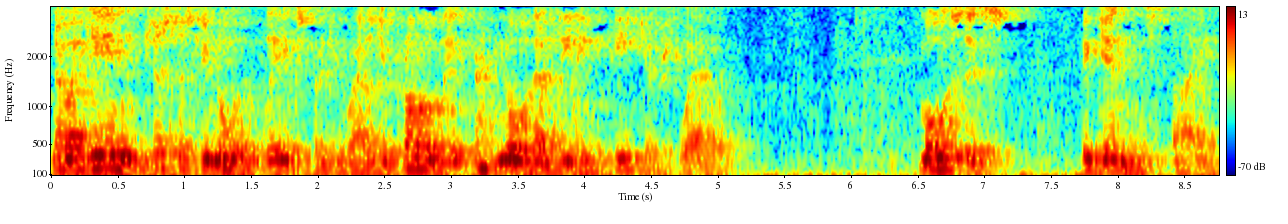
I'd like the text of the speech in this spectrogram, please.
Now, again, just as you know the plagues pretty well, you probably know their leading features well. Moses begins by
